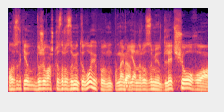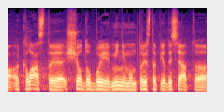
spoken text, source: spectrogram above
Але все таки дуже важко зрозуміти логіку. Ну принаймні, Да. я не розумію, для чого класти щодоби мінімум 350 е,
